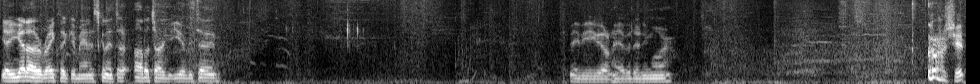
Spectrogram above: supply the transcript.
Yeah, you gotta right click it, man. It's gonna auto target you every time. Maybe you don't have it anymore. Oh shit.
